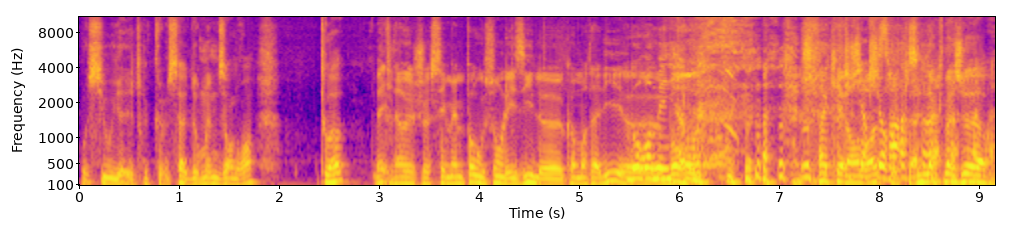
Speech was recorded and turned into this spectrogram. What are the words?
aussi où il y a des trucs comme ça, aux mêmes endroits. Toi, Mais non, je sais même pas où sont les îles, euh, comment t'as dit euh, Borromée. Borromée. à quel endroit C'est le lac majeur?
